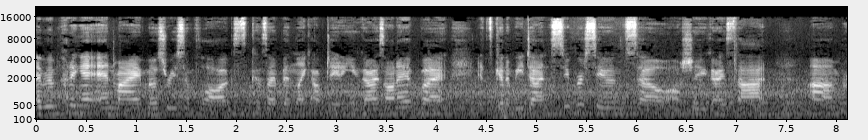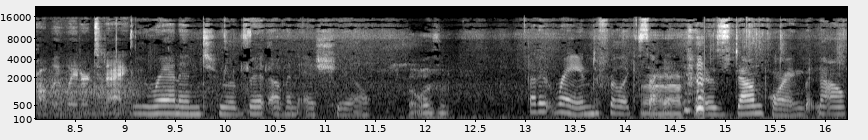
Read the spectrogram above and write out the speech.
I've been putting it in my most recent vlogs because I've been like updating you guys on it, but it's gonna be done super soon, so I'll show you guys that um, probably later today. We ran into a bit of an issue What was it? that it rained for like a Uh. second. it was downpouring, but now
